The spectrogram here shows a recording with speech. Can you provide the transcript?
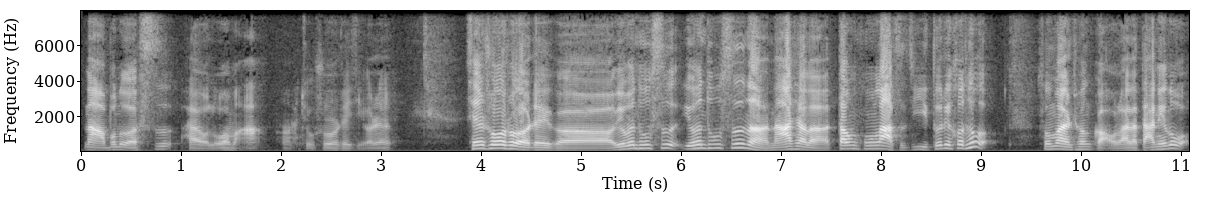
那不勒斯，还有罗马啊，就说说这几个人。先说说这个尤文图斯，尤文图斯呢拿下了当红辣子鸡德里赫特。从曼城搞来了达尼洛，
